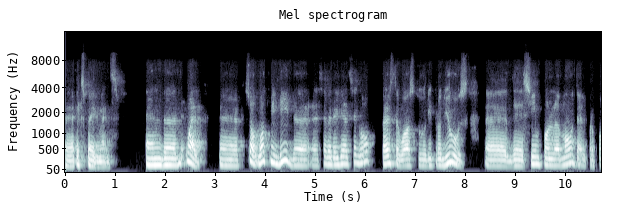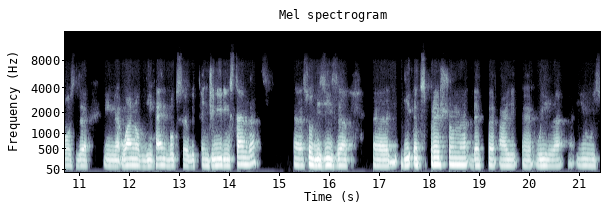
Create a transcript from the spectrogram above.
uh, experiments. And uh, well, uh, so what we did uh, several years ago, first was to reproduce uh, the simple model proposed in one of the handbooks with engineering standards. so this is the expression that I will use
